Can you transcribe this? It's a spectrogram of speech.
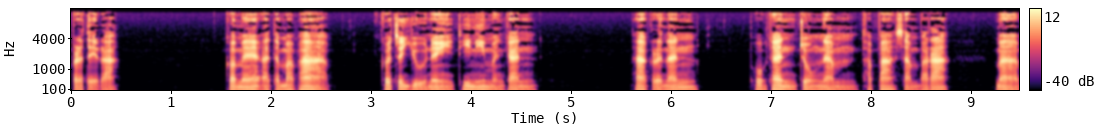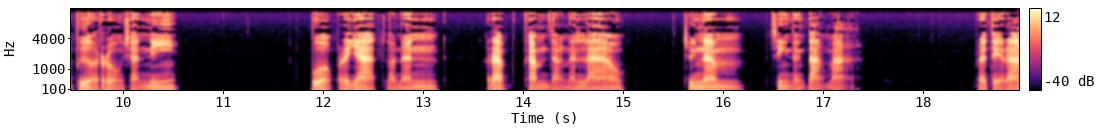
พระเถระ ก็แม้อัตมภาพก็จะอยู่ในที่นี้เหมือนกัน ถ้ากระนั้น พวกท่านจงนำทัพพะสัมภระมาเพื่อโรงฉันนี้พวกประญาติเหล่านั้น รับคำดังนั้นแล้ว จึงนำสิ่งต่างๆมา พระเตระ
